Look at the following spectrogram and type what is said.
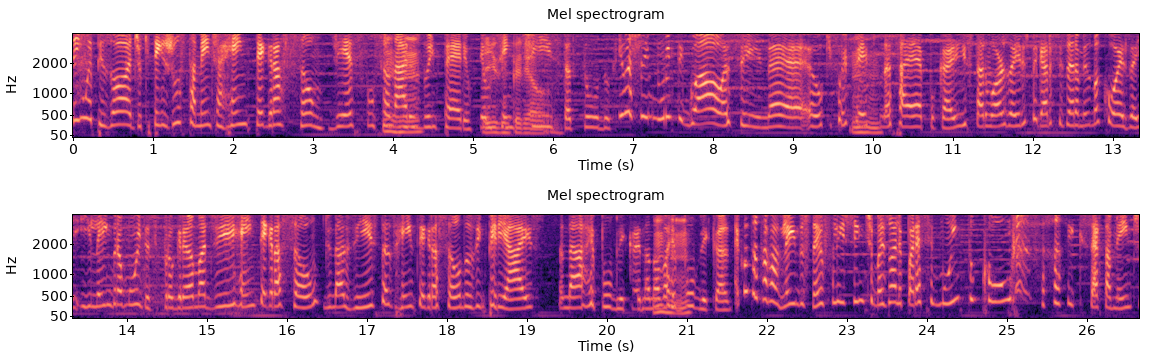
Tem um episódio que tem justamente a reintegração de ex-funcionários Uhum. do Império. Tem um cientista, tudo. Eu achei muito igual, assim, né? O que foi feito Uhum. nessa época. E Star Wars aí eles pegaram e fizeram a mesma coisa. E, e lembra muito esse programa de reintegração de nazistas, reintegração dos imperiais na República, na Nova Uhum. República. Aí quando eu tava lendo isso daí, eu falei, gente, mas olha, parece muito com. e que certamente,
